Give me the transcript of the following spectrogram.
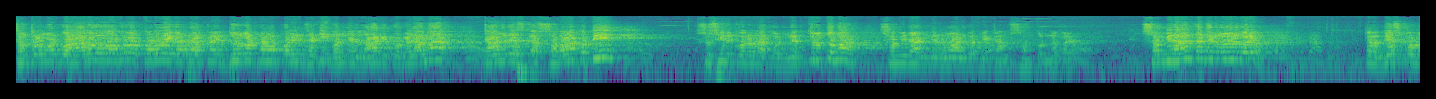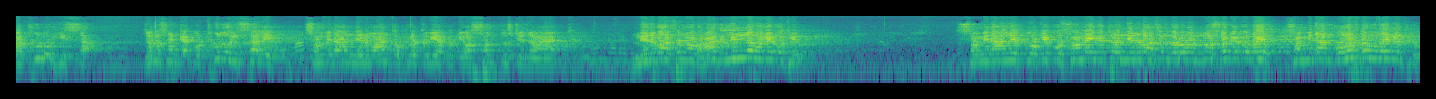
संक्रमणको आरोह अवरोह तर्दै गर्दा कहीँ दुर्घटनामा परिन्छ कि भन्ने लागेको बेलामा काङ्ग्रेसका सभापति सुशील कोइरालाको नेतृत्वमा संविधान निर्माण गर्ने काम सम्पन्न गर्यो। संविधान त निर्माण गर्यो। तर देशको एउटा ठुलो हिस्सा जनसङ्ख्याको ठुलो हिस्साले संविधान निर्माणको प्रक्रियाप्रति असन्तुष्टि जनाएको थियो। निर्वाचनमा भाग लिन्न भनेको थियो। संविधानले तोकेको समयभित्र निर्वाचन गराउन नसकेको भए संविधानको अर्थ हुँदैन थियो।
